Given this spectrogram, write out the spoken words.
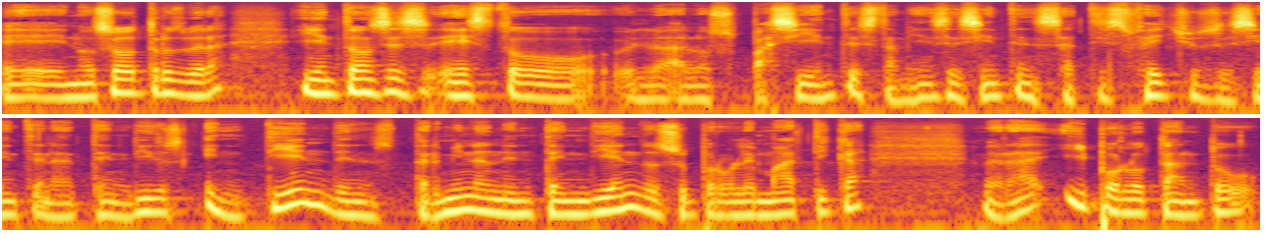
eh, nosotros, ¿verdad? Y entonces esto a los pacientes también se sienten satisfechos, se sienten atendidos, entienden, terminan entendiendo su problemática, ¿verdad? Y por lo tanto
